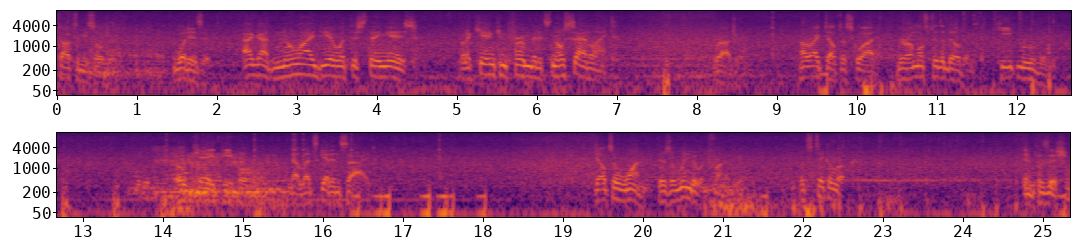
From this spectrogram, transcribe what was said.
Talk to me, soldier. What is it? I got no idea what this thing is, but I can confirm that it's no satellite. Roger. All right, Delta Squad. You're almost to the building. Keep moving. Okay, people. Now let's get inside. Delta 1, there's a window in front of you. Let's take a look. In position.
